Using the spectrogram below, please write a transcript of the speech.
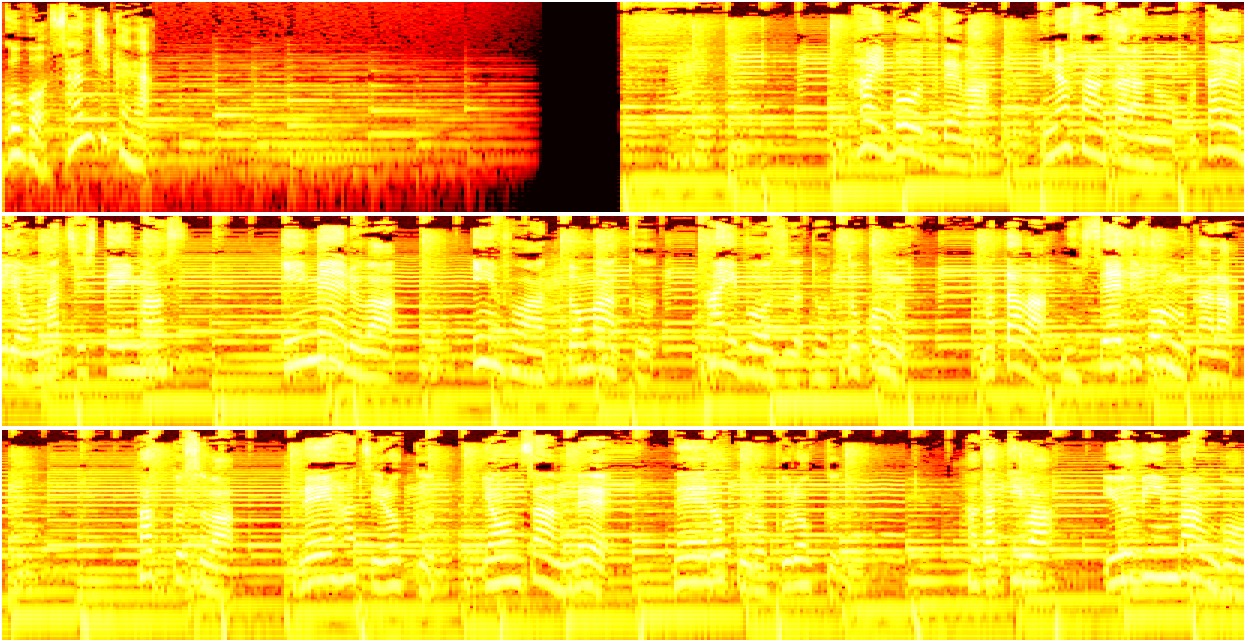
午後3時から。ハイボーズでは皆さんからのお便りをお待ちしています。e メールは info アットマークハイボーズドットコムまたはメッセージフォームから。ファックスは086-430-0666はがきは郵便番号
